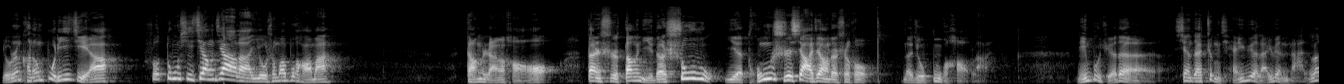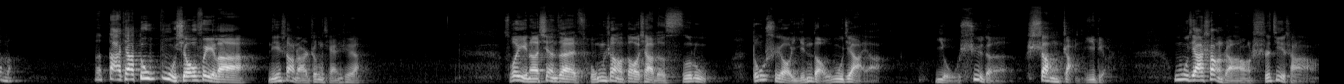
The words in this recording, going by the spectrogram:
有人可能不理解啊，说东西降价了有什么不好吗？当然好，但是当你的收入也同时下降的时候，那就不好了。您不觉得现在挣钱越来越难了吗？那大家都不消费了，您上哪儿挣钱去啊？所以呢，现在从上到下的思路都是要引导物价呀有序的上涨一点儿。物价上涨，实际上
